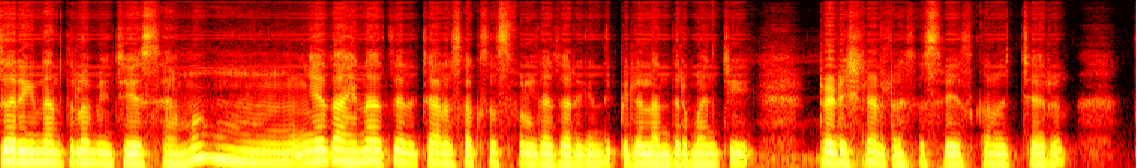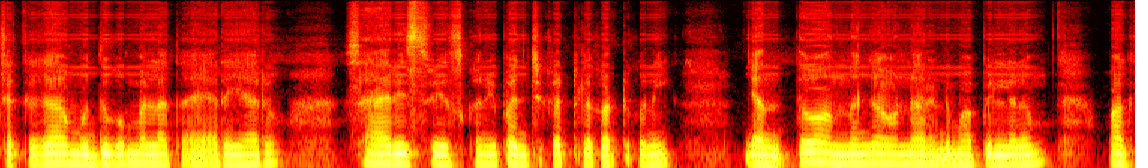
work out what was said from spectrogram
జరిగినంతలో మేము చేసాము ఏదో అయినా చాలా సక్సెస్ఫుల్గా జరిగింది. పిల్లలందరూ మంచి ట్రెడిషనల్ డ్రెస్సెస్ వేసుకొని వచ్చారు. చక్కగా ముద్దు గుమ్మల్లా తయారయ్యారు. శారీస్ వేసుకొని పంచికట్టలు కట్టుకొని ఎంతో అందంగా ఉన్నారండి మా పిల్లలు. మాకు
